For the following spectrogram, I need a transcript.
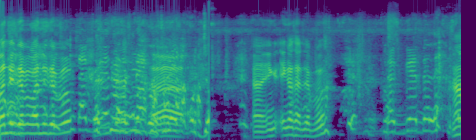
మంచి చెప్పు మంచి చెప్పు. ఇంకా సార్ చెప్పు. ఆ,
